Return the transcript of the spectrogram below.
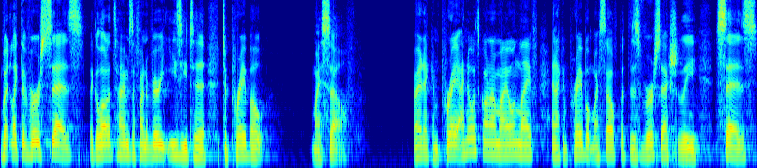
But like the verse says, like a lot of times I find it very easy to, to pray about myself. Right? I can pray. I know what's going on in my own life, and I can pray about myself, but this verse actually says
